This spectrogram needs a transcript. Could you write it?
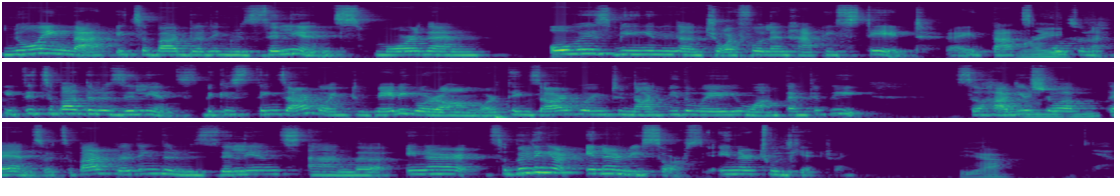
knowing that it's about building resilience more than always being in a joyful and happy state right that's Right. also not it, it's about the resilience because things are going to maybe go wrong or things are going to not be the way you want them to be so how do you show up mm-hmm. then so it's about building the resilience and the inner so building your inner resource inner toolkit right Yeah. Yeah.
